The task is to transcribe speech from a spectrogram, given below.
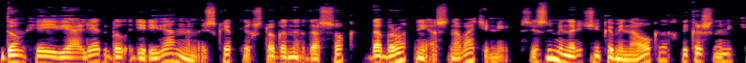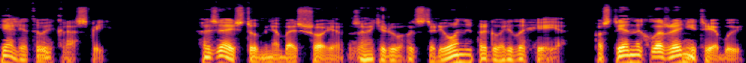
Дом феи Виолет был деревянным, из крепких строганных досок, добротный, основательный, с резными наличниками на окнах, выкрашенными фиолетовой краской. «Хозяйство у меня большое», — заметили любопытство Леоны, проговорила фея. «Постоянных вложений требует.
